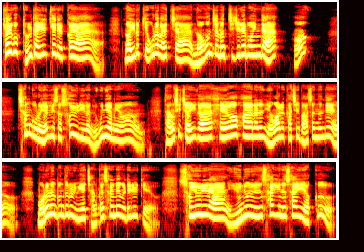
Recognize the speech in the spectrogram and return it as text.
결국 둘 다 잃게 될 거야. 너 이렇게 울어봤자 너 혼자만 찌질해 보인다. 어? 참고로 여기서 소율이가 누구냐면 당시 저희가 헤어화라는 영화를 같이 봤었는데요. 모르는 분들을 위해 잠깐 설명을 드릴게요. 소율이랑 윤우는 사귀는 사이였고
